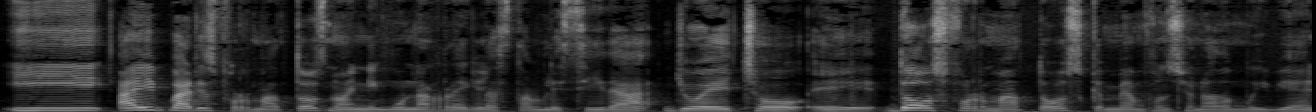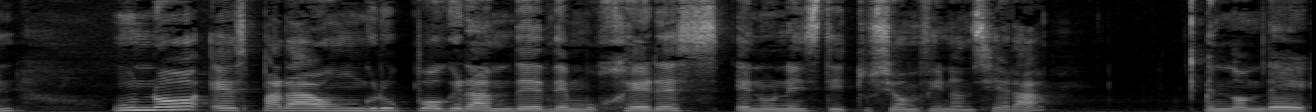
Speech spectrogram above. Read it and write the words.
Y hay varios formatos, no hay ninguna regla establecida. Yo he hecho eh, dos formatos que me han funcionado muy bien. Uno es para un grupo grande de mujeres en una institución financiera en donde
